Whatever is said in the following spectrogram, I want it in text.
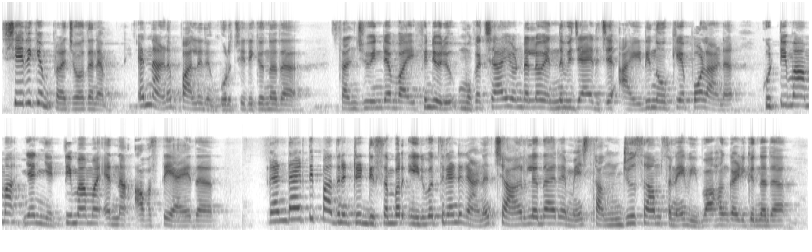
ശരിക്കും പ്രചോദനം എന്നാണ് പലരും കുറിച്ചിരിക്കുന്നത്. സഞ്ജുവിന്റെ വൈഫിന്റെ ഒരു മുഖഛായ ഉണ്ടല്ലോ എന്ന് വിചാരിച്ച് ഐ ഡി നോക്കിയപ്പോഴാണ് കുട്ടിമാമ ഞാൻ ഞെട്ടിമാമ എന്ന അവസ്ഥയായത്. രണ്ടായിരത്തി പതിനെട്ട് ഡിസംബർ ഇരുപത്തിരണ്ടിനാണ് ചാരുലത രമേശ് സഞ്ജു സാംസണെ വിവാഹം കഴിക്കുന്നത്.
